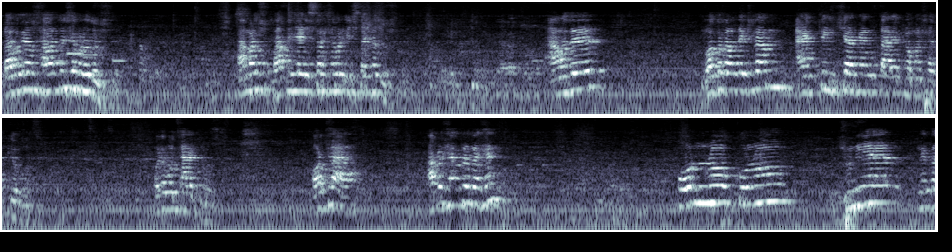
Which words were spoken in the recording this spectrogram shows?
তারপর দেখলাম সারাদিন সাহেবরা ধরছে আমার ভাতিজা ইসলাম সাহেবের ইসলামটা ধরছে আমাদের গতকাল দেখলাম অ্যাক্টিং চেয়ারম্যান তারেক রহমান সাহেবকেও বলছে। ওটা বলছে আরেক বলছে অর্থাৎ, আপনি খেয়াল করে দেখেন, অন্য কোন জুনিয়র নেতা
